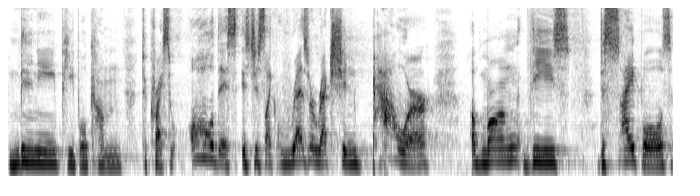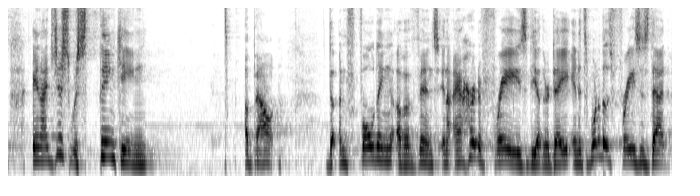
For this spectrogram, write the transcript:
many people come to Christ. So, all this is just like resurrection power among these disciples. And I just was thinking about the unfolding of events. And I heard a phrase the other day, and it's one of those phrases that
